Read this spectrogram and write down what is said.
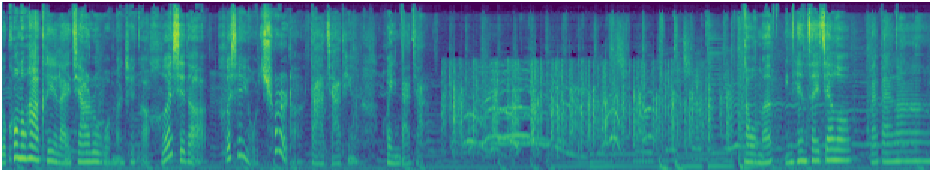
有空的话可以来加入我们这个和谐的、和谐有趣儿的大家庭，欢迎大家。那我们明天再见喽，拜拜啦！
